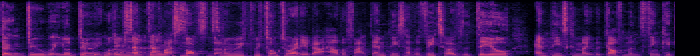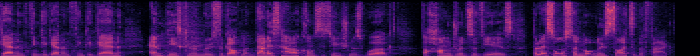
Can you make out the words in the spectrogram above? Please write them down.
don't do what you're doing, Well, do I mean, something that- much that's nonsense. softer. I mean, we've, we've talked already about how the fact MPs have a veto over the deal, MPs can make the government think again and think again and think again, MPs can remove the government. That is how our constitution has worked for hundreds of years. But let's also not lose sight of the fact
